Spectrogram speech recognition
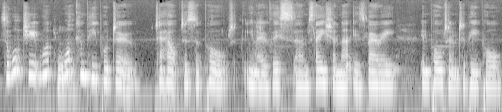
So, what do you what hmm. what can people do to help to support you know this um, station that is very important to people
